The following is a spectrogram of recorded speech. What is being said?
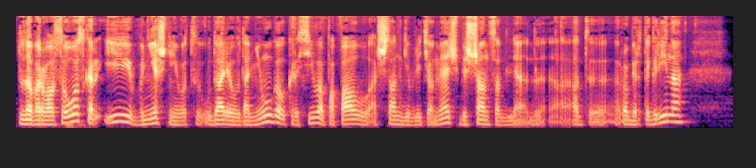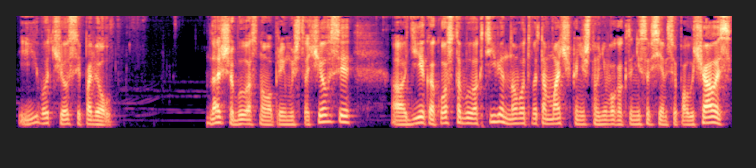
Туда ворвался Оскар и внешне вот ударил в дальний угол, красиво попал, от штанги влетел мяч, без шансов для, от Роберта Грина. И вот Челси повел. Дальше было снова преимущество Челси. А, Диего Коста был активен, но вот в этом матче, конечно, у него как-то не совсем все получалось,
